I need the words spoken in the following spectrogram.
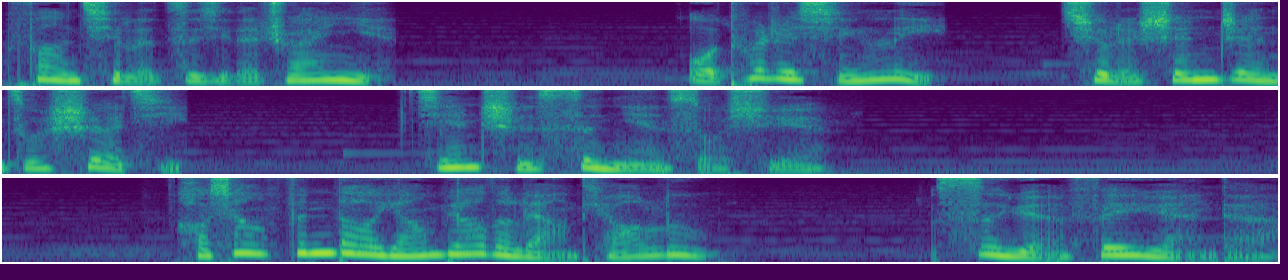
放弃了自己的专业。我拖着行李去了深圳做设计，坚持四年所学。好像分道扬镳的两条路，似远非远的，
